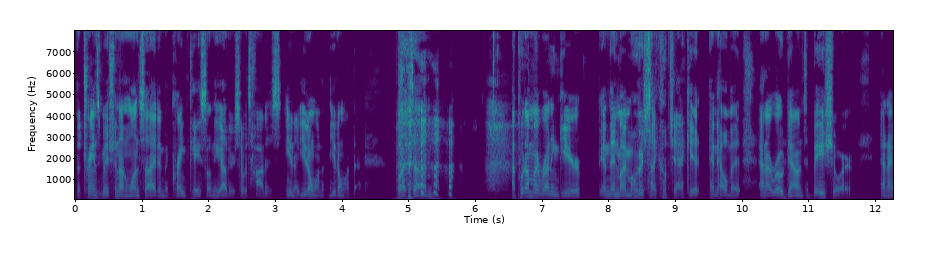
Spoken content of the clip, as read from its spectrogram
the transmission on one side and the crankcase on the other, so it's hot as you know. You don't want you don't want that. But um, I put on my running gear and then my motorcycle jacket and helmet, and I rode down to Bayshore, and I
